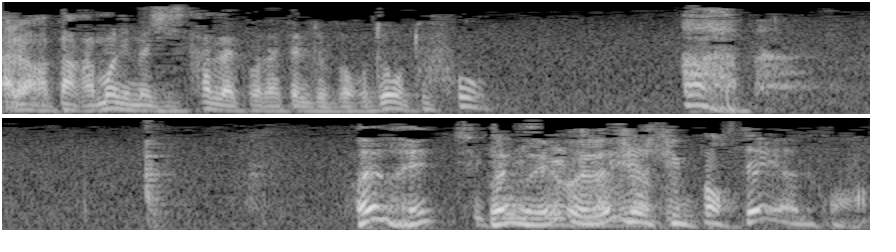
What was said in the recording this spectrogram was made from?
alors, apparemment, les magistrats de la Cour d'appel de Bordeaux ont tout faux. Ah, ben. Oui, oui. Oui, oui, oui, je suis porté à le croire.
